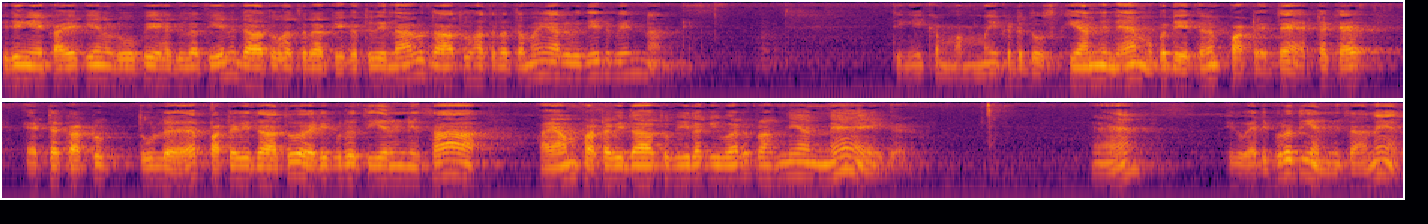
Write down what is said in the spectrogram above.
ඉතින් මේ කය කියන රූපේ හැදිලා තියෙන ධාතු හතරක් එකතු වෙලාලු ධාතු හතර තමයි අර විදිහට පෙන්වන්නේ. ඉතින් ඒක මම මේකට දොස් කියන්නේ නෑ. මොකද එතන පට ඇට ඇට කටු තුල පටවි ධාතුව වැඩිපුර තියෙන නිසා අයම් පටවි ධාතු කියලා කිව්වට ප්‍රශ්නයක් නෑ ඒක. ඈ ඒක වැඩිපුර තියෙන නිසා නේද?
